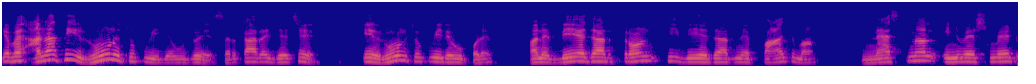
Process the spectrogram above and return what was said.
કે ભાઈ આનાથી ઋણ ચૂકવી દેવું જોઈએ. સરકારે જે છે એ ઋણ ચૂકવી દેવું પડે અને બે હજાર ત્રણથી બે હજાર ને પાંચમાં નેશનલ ઇન્વેસ્ટમેન્ટ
